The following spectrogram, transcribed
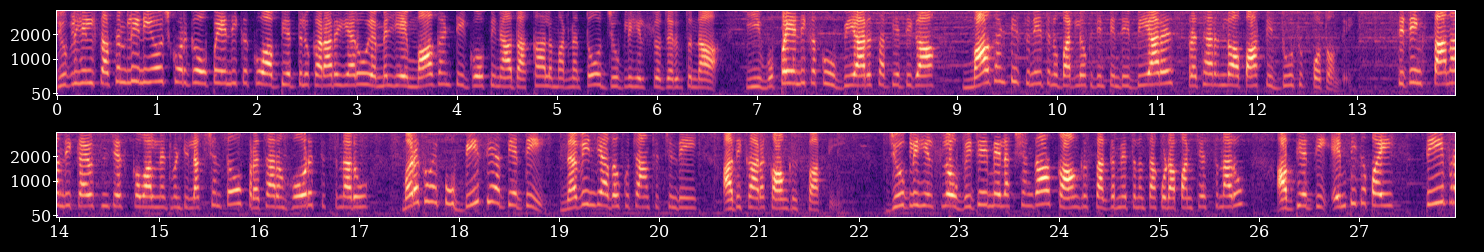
జూబ్లీహిల్స్ అసెంబ్లీ నియోజకవర్గ ఉప ఎన్నికకు అభ్యర్థులు ఖరారయ్యారు. ఎమ్మెల్యే మాగంటి గోపినాథ్ అకాల మరణంతో జూబ్లీహిల్స్లో జరుగుతున్న ఈ ఉప ఎన్నికకు బీఆర్ఎస్ అభ్యర్థిగా మాగంటి సునీతను బరిలోకి దింపింది బీఆర్ఎస్. ప్రచారంలో ఆ పార్టీ దూసుకుపోతోంది. సిట్టింగ్ స్థానాన్ని కైవసం చేసుకోవాలన్నటువంటి లక్ష్యంతో ప్రచారం హోరెత్తిస్తున్నారు. మరొకవైపు బీసీ అభ్యర్థి నవీన్ యాదవ్కు ఛాన్స్ ఇచ్చింది అధికార కాంగ్రెస్ పార్టీ. జూబ్లీహిల్స్లో విజయమే లక్ష్యంగా కాంగ్రెస్ అగ్రనేతలంతా కూడా పనిచేస్తున్నారు. అభ్యర్థి ఎంపికపై తీవ్ర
